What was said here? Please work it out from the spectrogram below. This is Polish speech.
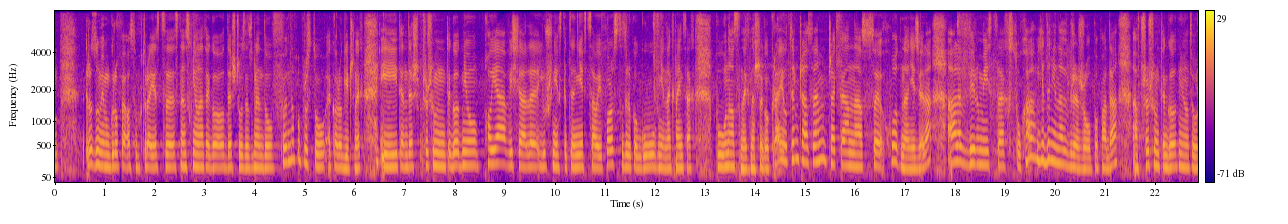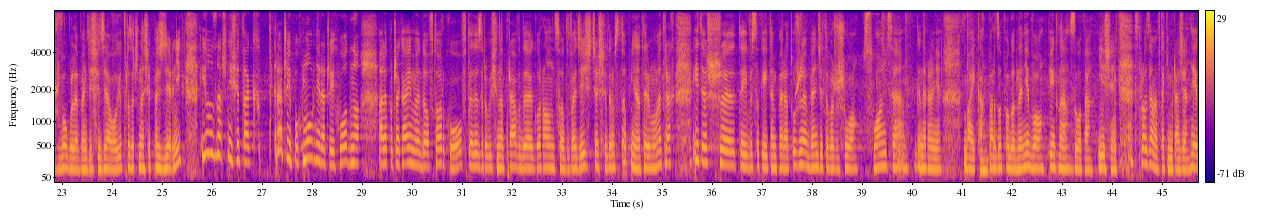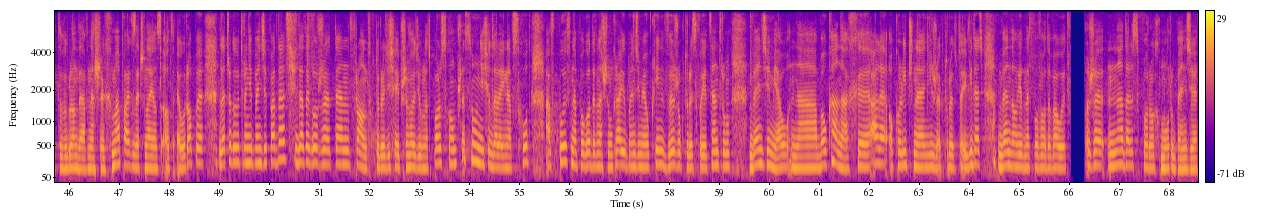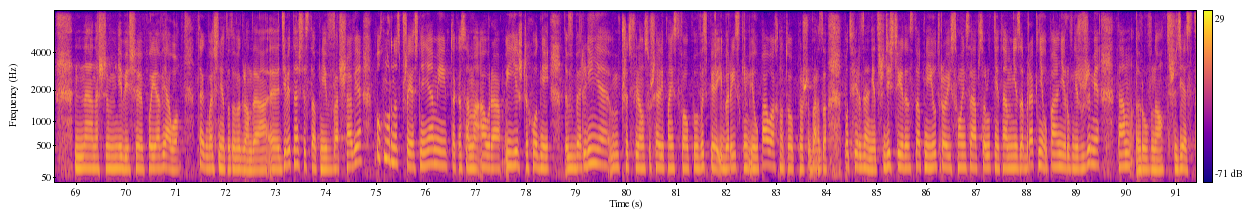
rozumiem grupę osób, która jest e, stęskniona tego deszczu ze względów no po prostu ekologicznych i ten deszcz w przyszłym tygodniu pojawi się, ale już niestety nie w całej Polsce, tylko głównie na krańcach północnych naszego kraju. Tymczasem czeka nas chłodna niedziela, ale w wielu miejscach sucha, jedynie na wybrzeżu popada, a w przyszłym tygodniu no to już w ogóle będzie się działo. Jutro zaczyna się październik i on zacznie się tak raczej pochmurnie, raczej chłodno, ale poczekajmy do wtorku, wtedy zrobi się naprawdę gorąco, 27 stopni na termometrach i też e, tej wysokiej temperaturze będzie towarzyszyło słońce, generalnie bajka, bardzo pogodne niebo, piękna złota jesień. Sprawdzamy w takim razie, jak to wygląda w naszych mapach, zaczynając od Europy. Dlaczego jutro nie będzie padać? Dlatego, że ten front, który dzisiaj przechodził nad Polską, przesunie się dalej na wschód, a wpływ na pogodę w naszym kraju będzie miał klin wyżu, który swoje centrum będzie miał na Bałkanach, E, ale okoliczne niże, które tutaj widać, będą jednak powodowały że nadal sporo chmur będzie na naszym niebie się pojawiało. Tak właśnie oto to wygląda. E, 19 stopni w Warszawie, pochmurno z przejaśnieniami, taka sama aura i jeszcze chłodniej w Berlinie. Przed chwilą słyszeli Państwo o Półwyspie Iberyjskim i upałach, no to proszę bardzo, potwierdzenie. 31 stopni jutro i słońca absolutnie tam nie zabraknie. Upalnie również w Rzymie, tam równo 30.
